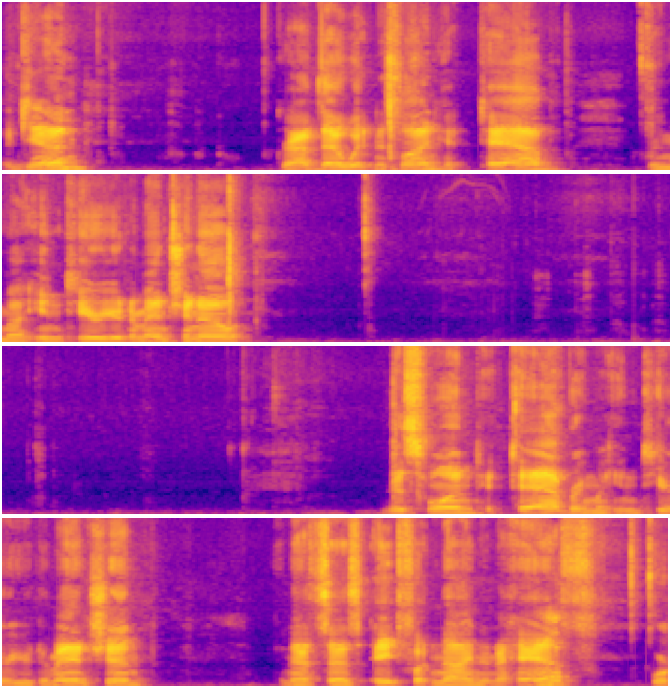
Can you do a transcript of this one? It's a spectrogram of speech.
Again, grab that witness line, hit tab, bring my interior dimension out. This one, hit tab, bring my interior dimension, and that says eight foot nine and a half. We're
